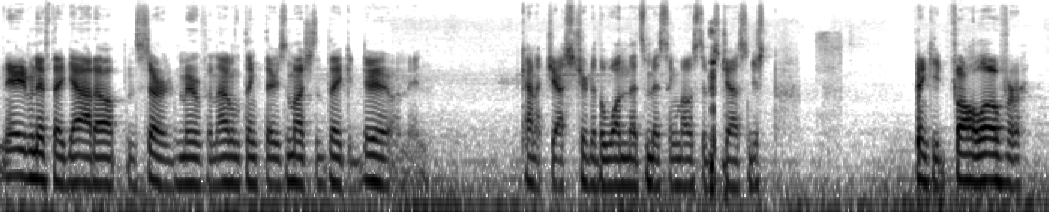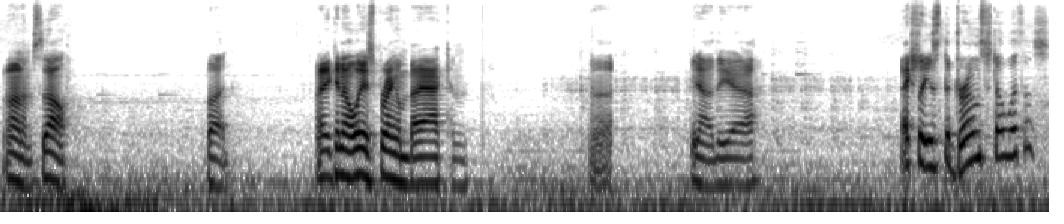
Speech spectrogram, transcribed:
even if they got up and started moving, I don't think there's much that they could do. I mean, kind of gesture to the one that's missing most of his chest and just think he'd fall over on himself. But I can at least bring him back and, uh, you know, the, uh, actually, is the drone still with us?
